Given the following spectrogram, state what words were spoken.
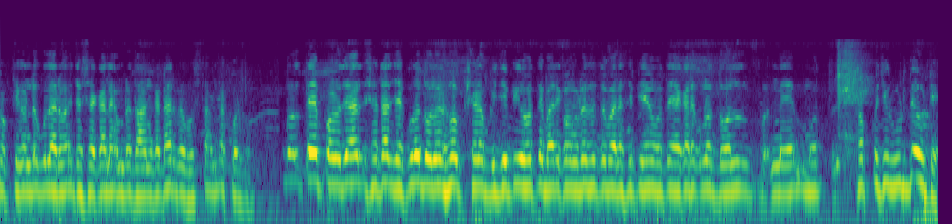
শক্তিকেন্দ্রগুলো রয়েছে, সেখানে আমরা ধান কাটার ব্যবস্থা আমরা করব। বলতে সেটা যে কোনো দলের হোক, সেটা বিজেপি হতে পারে, কংগ্রেস হতে পারে, সিপিএম হতে এখানে কোনো দল সব কিছুর ঊর্ধ্বে উঠে।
